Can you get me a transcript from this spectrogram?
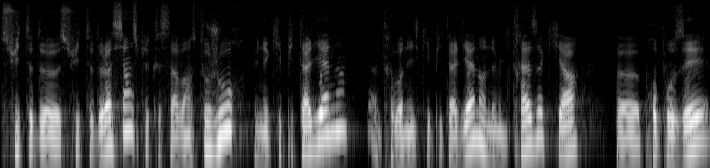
Suite de, suite de la science, puisque ça avance toujours, une équipe italienne, une très bonne équipe italienne en 2013, qui a euh, proposé,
